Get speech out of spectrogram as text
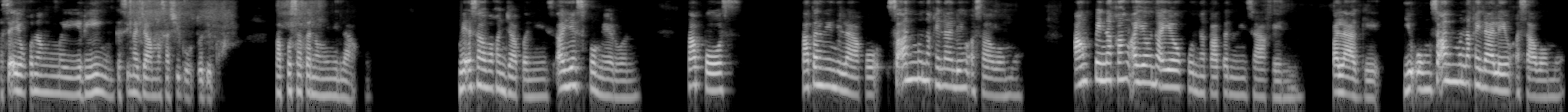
kasi ayoko nang may ring. Kasi nga Jama sa Shigoto, di ba? Tapos tatanungin nila ako, may asawa kang Japanese? Ah, yes po, meron. Tapos, tatanungin nila ako, saan mo nakilala yung asawa mo? Ang pinakang ayaw na ayaw ko na tatanungin sa akin, palagi, yung saan mo nakilala yung asawa mo?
